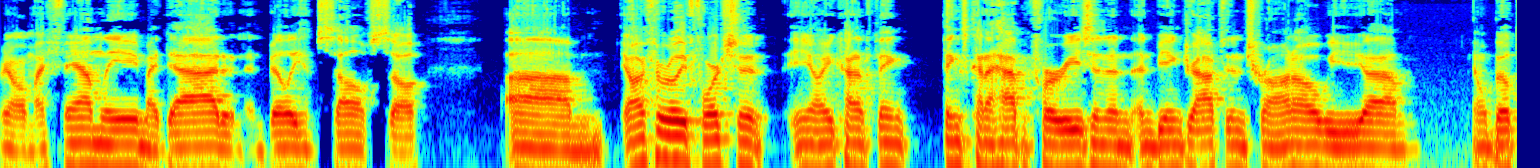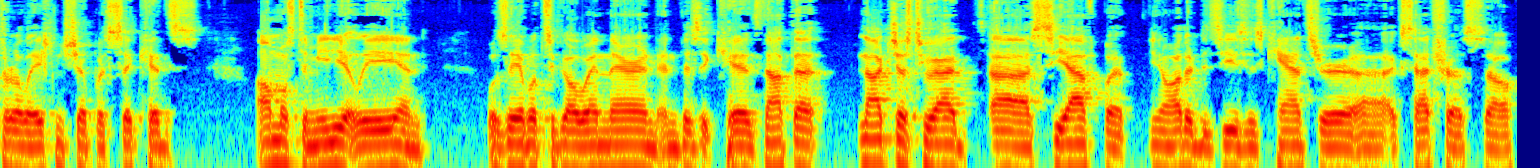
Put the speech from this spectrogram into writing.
you know my family, my dad, and, and Billy himself. So um, you know I feel really fortunate. You know you kind of think things kind of happen for a reason, and, and being drafted in Toronto, we um, you know built a relationship with sick kids almost immediately and was able to go in there and, and visit kids. Not that not just who had uh, CF, but you know other diseases, cancer, uh, etc. So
